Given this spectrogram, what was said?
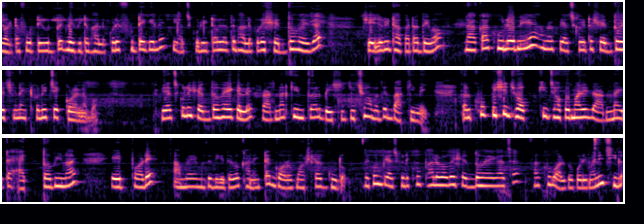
জলটা ফুটে উঠবে, গ্রেভিটা ভালো করে ফুটে গেলে পেঁয়াজ কুড়িটাও যাতে ভালো করে সেদ্ধ হয়ে যায়, সেই জন্যই ঢাকাটা দেওয়া। ঢাকা খুলে নিয়ে আমরা পেঁয়াজ কুড়িটা সেদ্ধ হয়েছে কিনা একটুখানি চেক করে নেব। পেঁয়াজগুলি সেদ্ধ হয়ে গেলে রান্নার কিন্তু আর বেশি কিছু আমাদের বাকি নেই। কারণ খুব বেশি ঝক্কি ঝকমারি রান্না এটা একদমই নয়। এরপরে আমরা এর মধ্যে দিয়ে দেবো খানিকটা গরম মশলার গুঁড়ো। দেখুন, পেঁয়াজগুলি খুব ভালোভাবে সেদ্ধ হয়ে গেছে, আর খুব অল্প পরিমাণেই ছিল।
